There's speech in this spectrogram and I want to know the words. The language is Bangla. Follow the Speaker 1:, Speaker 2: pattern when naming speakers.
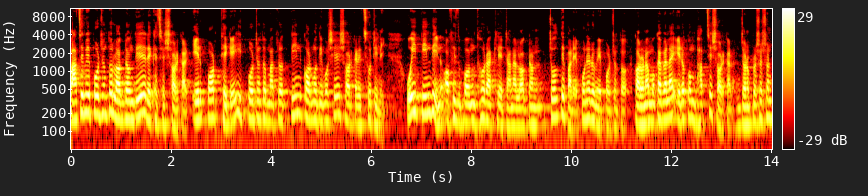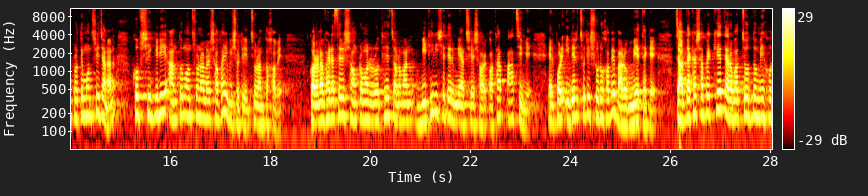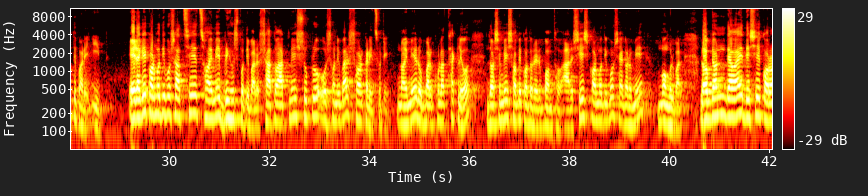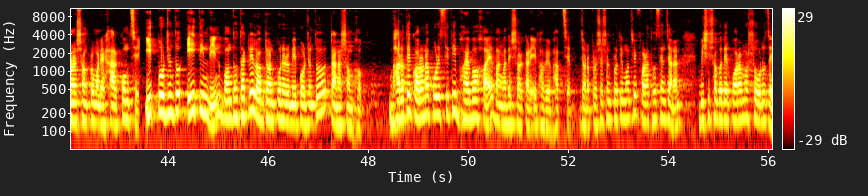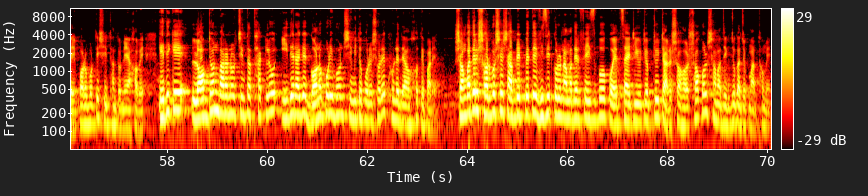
Speaker 1: পাঁচই মে পর্যন্ত লকডাউন দিয়ে রেখেছে সরকার। এরপর থেকে ঈদ পর্যন্ত মাত্র তিন কর্মদিবসে সরকারি ছুটি নেই। ওই তিন দিন অফিস বন্ধ রাখলে টানা লকডাউন চলতে পারে পনেরো মে পর্যন্ত। করোনা মোকাবেলায় এরকম ভাবছে সরকার। জনপ্রশাসন প্রতিমন্ত্রী জানান, খুব শিগগিরই আন্তমন্ত্রণালয় সভায় বিষয়টি চূড়ান্ত হবে। করোনা ভাইরাসের সংক্রমণ রোধে চলমান বিধিনিষেধের মেয়াদ শেষ হওয়ার কথা পাঁচই মে। এরপর ঈদের ছুটি শুরু হবে বারো মে থেকে। চার দেখা সাপেক্ষে তেরো বা চোদ্দ মে হতে পারে ঈদ। এর আগে কর্মদিবস আছে ছয় মে বৃহস্পতিবার, সাত ও আট মে শুক্র ও শনিবার সরকারি ছুটি। নয় মে রোববার খোলা থাকলেও দশে মে সবে কদরের বন্ধ। আর শেষ কর্মদিবস এগারো মে মঙ্গলবার। লকডাউন দেওয়ায় দেশে করোনা সংক্রমণের হার কমছে। ঈদ পর্যন্ত এই তিন দিন বন্ধ থাকলে লকডাউন পনেরো মে পর্যন্ত টানা সম্ভব। ভারতে করোনা পরিস্থিতি ভয়াবহ হয়, বাংলাদেশ সরকার এভাবে ভাবছে। জনপ্রশাসন প্রতিমন্ত্রী ফরাদ হোসেন জানান, বিশেষজ্ঞদের পরামর্শ অনুযায়ী পরবর্তী সিদ্ধান্ত নেওয়া হবে। এদিকে লকডাউন বাড়ানোর চিন্তা থাকলেও ঈদের আগে গণপরিবহন সীমিত পরিসরে খুলে দেওয়া হতে পারে। সংবাদের সর্বশেষ আপডেট পেতে ভিজিট করুন আমাদের ফেসবুক ওয়েবসাইট ইউটিউব টুইটার সহ সকল সামাজিক যোগাযোগ মাধ্যমে।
